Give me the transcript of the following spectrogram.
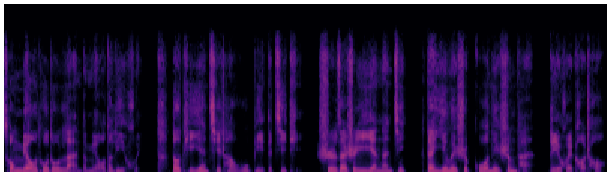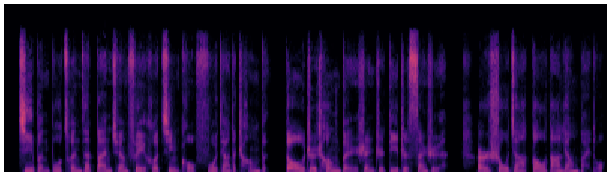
从描图都懒得描的例会，到体验奇差无比的机体，实在是一言难尽。但因为是国内生产，例会考超，基本不存在版权费和进口附加的成本，导致成本甚至低至三十元，而售价高达两百多，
